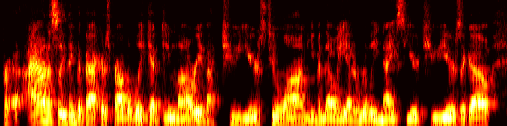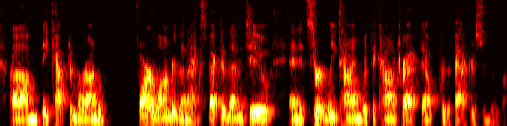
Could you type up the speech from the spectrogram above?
For, I honestly think the Packers probably kept Dean Lowry about two years too long, even though he had a really nice year two years ago. Um, they kept him around far longer than I expected them to, and it's certainly time with the contract up for the Packers to move on.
